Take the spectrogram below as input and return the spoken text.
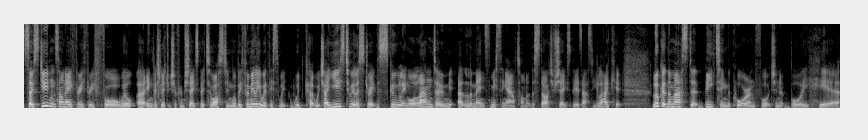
So students on A334 will, uh, English literature from Shakespeare to Austen, will be familiar with this woodcut, which I used to illustrate the schooling Orlando uh, laments missing out on at the start of Shakespeare's As You Like It. Look at the master beating the poor unfortunate boy here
